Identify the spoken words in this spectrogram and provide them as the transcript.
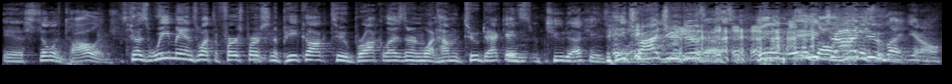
yeah, still in college. Because Wee Man's what the first person to peacock to Brock Lesnar in what? How many? Two decades? In two decades. He tried you, dude. Yeah. He, didn't- it he all- he tried just you. was like you know.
